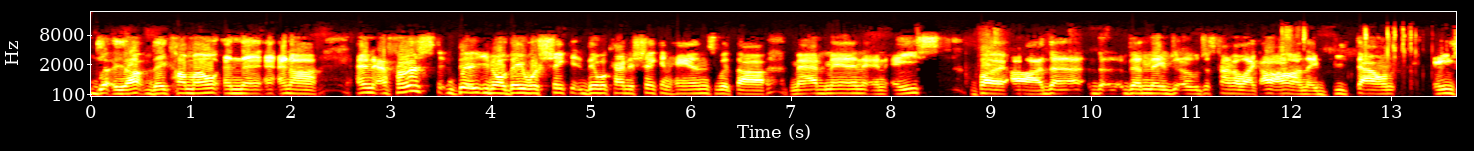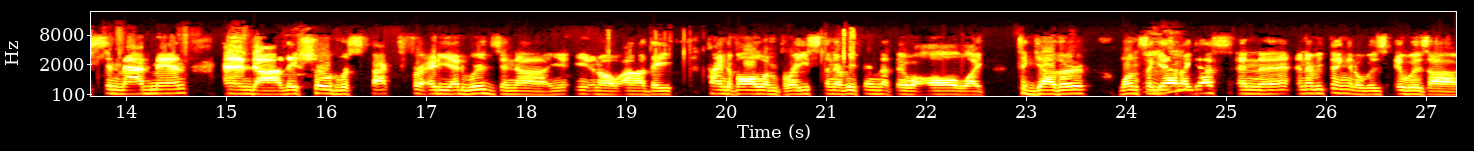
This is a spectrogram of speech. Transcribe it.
yeah, they come out, and they, and uh, and at first, they, you know, they were shaking, they were kind of shaking hands with uh, Madman and Ace, but uh, the, the then they just kind of like, uh, and they beat down Ace and Madman, and uh, they showed respect for Eddie Edwards, and uh, you, you know, uh, they kind of all embraced and everything that they were all like together once again, Mhm. I guess, and uh, and everything, and it was it was uh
